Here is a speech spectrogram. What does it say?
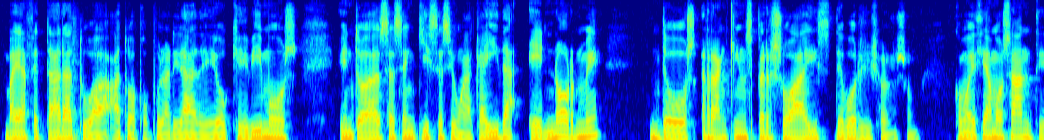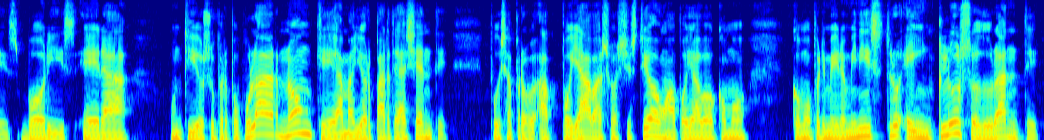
vai afectar a túa, a túa popularidade. E o que vimos en todas as enquisas é unha caída enorme dos rankings persoais de Boris Johnson. Como decíamos antes, Boris era un tío superpopular, non? Que a maior parte da xente pois apoiaba a súa xestión, apoiaba como como primeiro ministro e incluso durante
